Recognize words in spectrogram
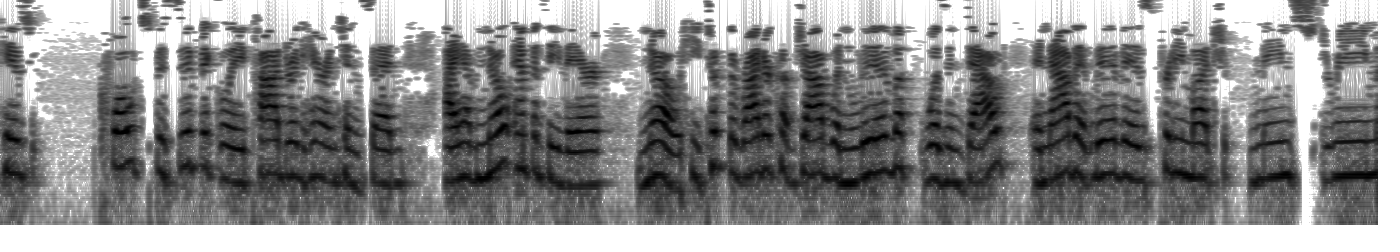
His quote specifically, Padraig Harrington said, "I have no empathy there. No, he took the Ryder Cup job when LIV was in doubt." And now that LIV is pretty much mainstream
